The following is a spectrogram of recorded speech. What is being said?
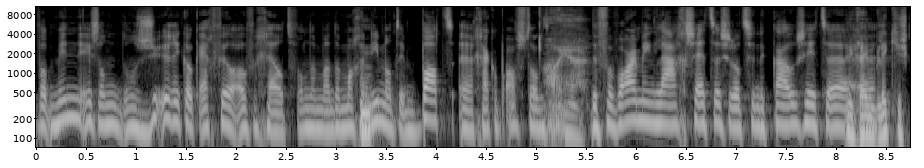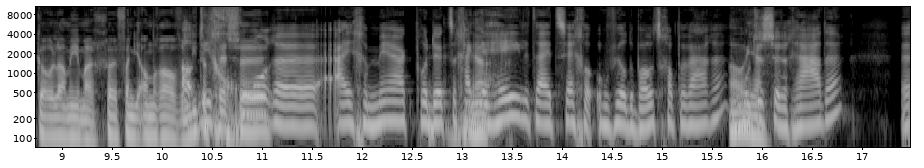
wat minder is, dan, dan zeur ik ook echt veel over geld. Van dan, dan mag er niemand in bad. Ga ik op afstand Hm. Oh ja. de verwarming laag zetten, zodat ze in de kou zitten. En geen blikjes cola meer, maar van die anderhalve al liter die flessen. gore eigen merkproducten. Ga ik Ja. de hele tijd zeggen hoeveel de boodschappen waren. Oh, Moeten ja. ze raden. Eh,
